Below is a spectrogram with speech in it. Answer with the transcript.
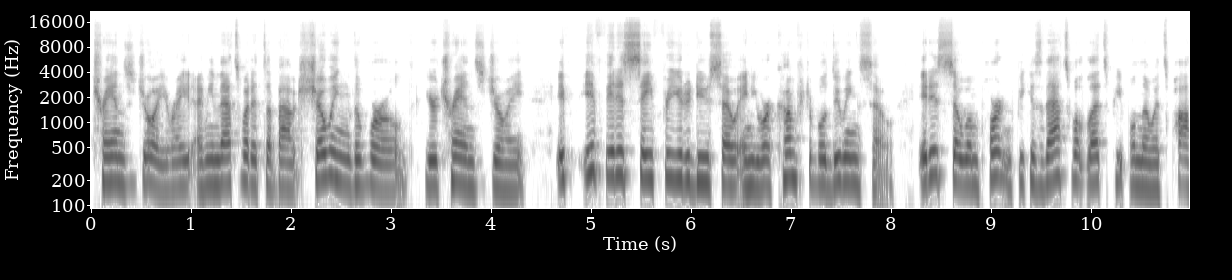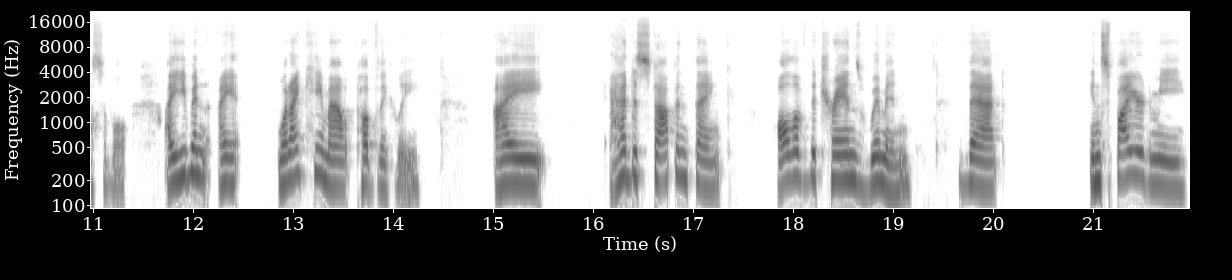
trans joy, right? I mean, that's what it's about showing the world your trans joy. If, if it is safe for you to do so and you are comfortable doing so, it is so important because that's what lets people know it's possible. I even I when I came out publicly, I had to stop and thank all of the trans women that inspired me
